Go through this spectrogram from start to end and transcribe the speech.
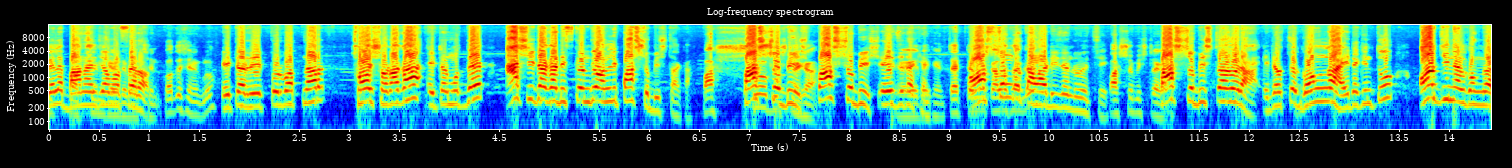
গেলে 100% জামা ফেরত। কত সেন এগুলো? এটা রেট পড়বে আপনার ছয়শো টাকা এটার মধ্যে আশি টাকা ডিসকাউন্ট দিয়ে অনলি পাঁচশো বিশ টাকা। পাঁচশো 520 বিশ পাঁচশো বিশ এই যে দেখেন। অসংখ্য কালার ডিজাইন রয়েছে। 520 টাকা। পাঁচশো বিশ টাকা করে। এটা হচ্ছে গঙ্গা এটা কিন্তু অরিজিনাল গঙ্গা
